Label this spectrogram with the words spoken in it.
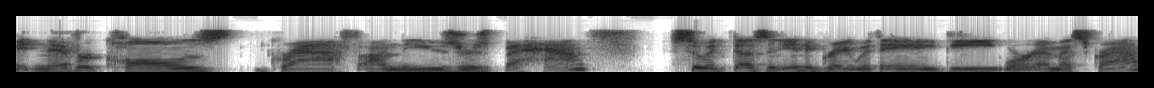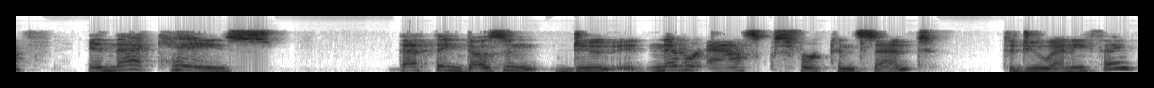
It never calls graph on the user's behalf, so it doesn't integrate with AAD or MS Graph. In that case, that thing doesn't do it never asks for consent to do anything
